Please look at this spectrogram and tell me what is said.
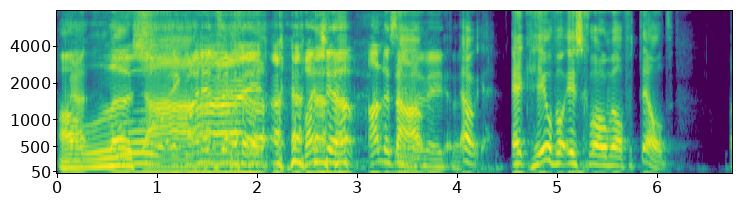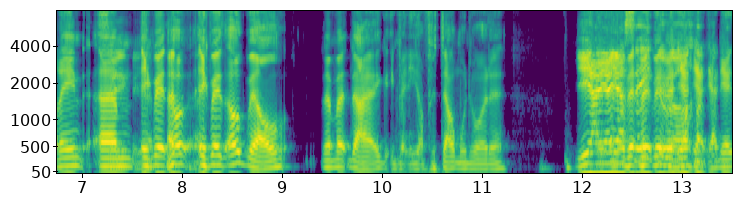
Ja, Alles. Oh, ik wou net zeggen, wat je alles nou, nou, weten. nou, kijk, heel veel is gewoon wel verteld. Alleen, ehm, Zeker, ja. ik, weet ook, ik weet ook wel, nou, ik, ik weet niet of het verteld moet worden. Ja, ja, ja, zeker ja, ja, ja,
